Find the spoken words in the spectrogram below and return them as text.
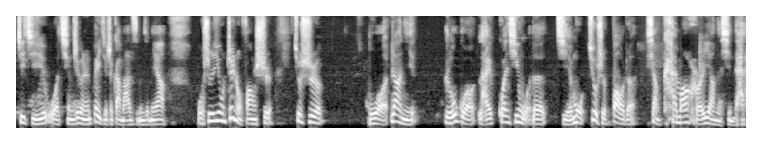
这集我请的这个人背景是干嘛，怎么怎么样？我是用这种方式，就是我让你。如果来关心我的节目，就是抱着像开盲盒一样的心态。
